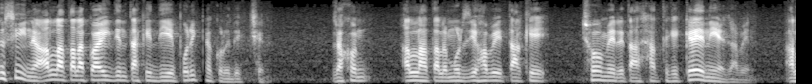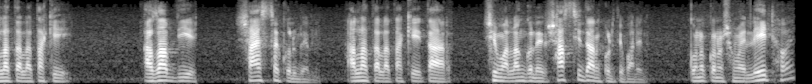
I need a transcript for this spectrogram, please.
কিছুই না। আল্লাহ তালা কয়েকদিন তাকে দিয়ে পরীক্ষা করে দেখছেন। যখন আল্লাহ তালা মর্জি হবে, তাকে ছো মেরে তার হাত থেকে কেড়ে নিয়ে যাবেন। আল্লাহ তালা তাকে আজাব দিয়ে সাহায্য করবেন। আল্লাহ তালা তাকে তার সীমা লঙ্ঘনের শাস্তি দান করতে পারেন। কোনো কোনো সময় লেট হয়,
